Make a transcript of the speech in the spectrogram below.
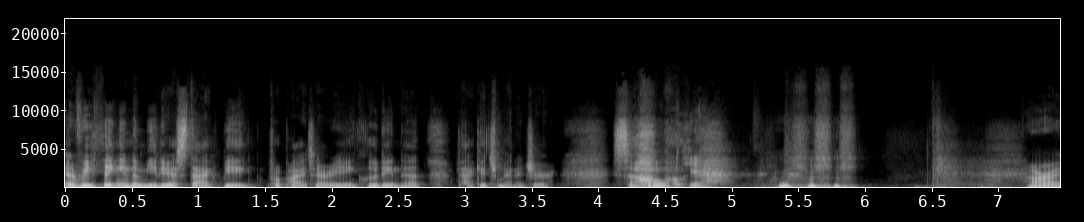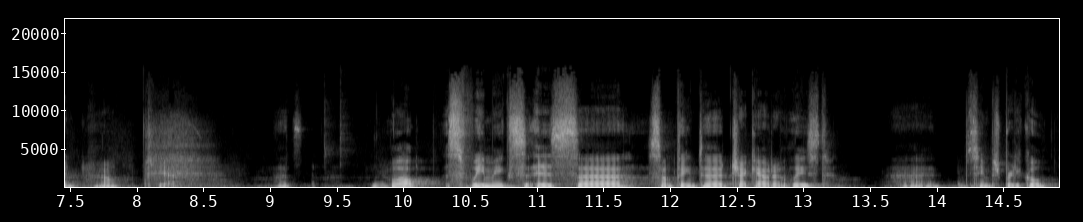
everything in the Meteor stack being proprietary, including the package manager. So Yeah, All right. Oh, yeah. well, Svemix is uh, something to check out at least. Uh, it seems pretty cool.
